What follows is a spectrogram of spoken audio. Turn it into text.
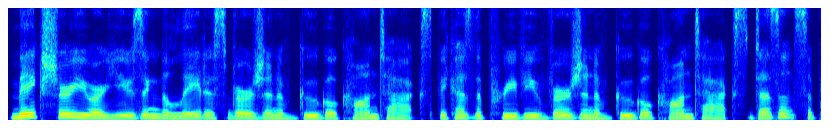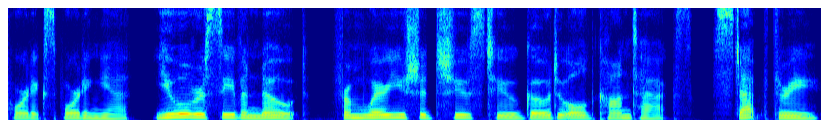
Make sure you are using the latest version of Google Contacts because the preview version of Google Contacts doesn't support exporting yet. You will receive a note from where you should choose to go to old contacts. Step 3.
